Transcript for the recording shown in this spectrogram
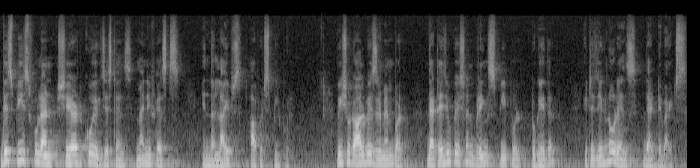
This peaceful and shared coexistence manifests in the lives of its people. We should always remember that education brings people together, it is ignorance that divides.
